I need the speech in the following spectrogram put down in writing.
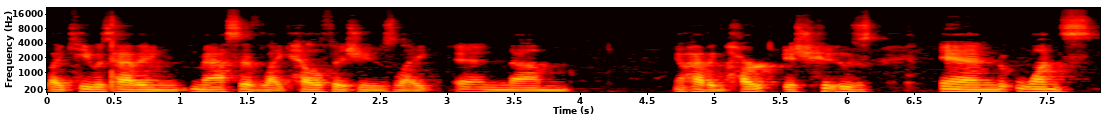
like he was having massive like health issues, like and um, you know having heart issues. And once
